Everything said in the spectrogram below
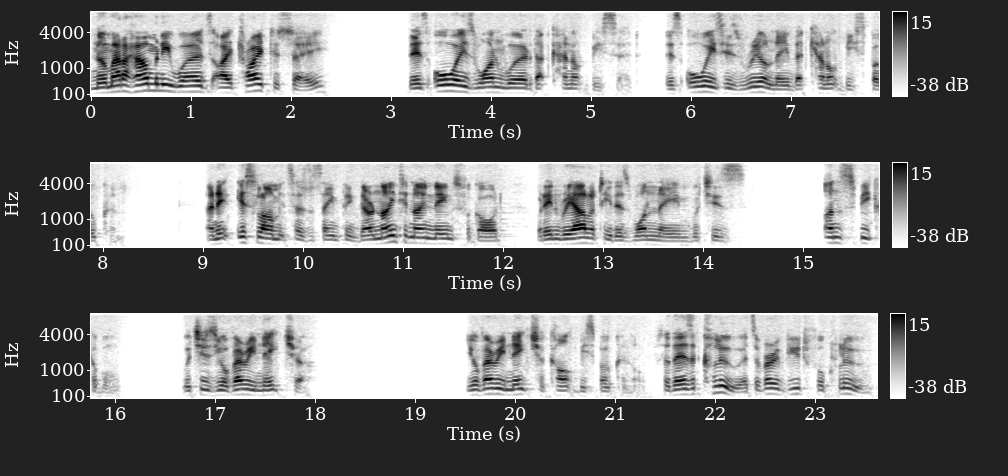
No matter how many words I try to say, there's always one word that cannot be said. There's always his real name that cannot be spoken. And in Islam, it says the same thing. There are 99 names for God, but in reality, there's one name which is unspeakable, which is your very nature. Your very nature can't be spoken of. So there's a clue, it's a very beautiful clue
